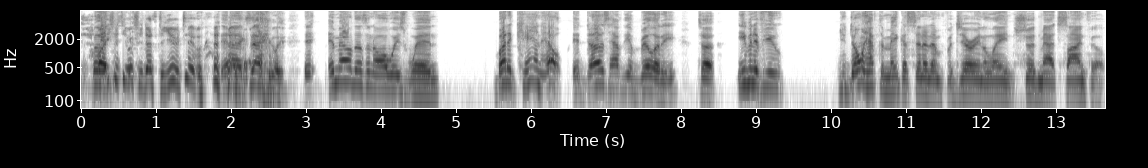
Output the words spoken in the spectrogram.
But like, you see what she does to you too. yeah, exactly. It, ML doesn't always win, but it can help. It does have the ability to, even if you you don't have to make a synonym for Jerry and Elaine should match Seinfeld.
